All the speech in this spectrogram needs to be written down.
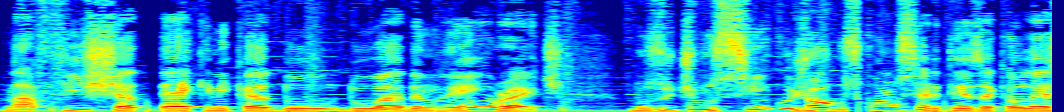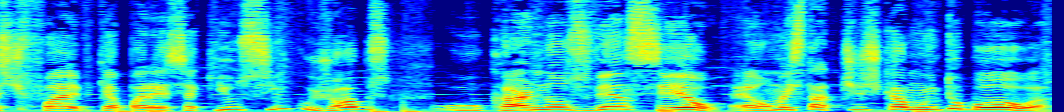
na ficha técnica do, do Adam Wainwright. Nos últimos cinco jogos, com certeza, que é o Last Five que aparece aqui, os cinco jogos o Cardinals venceu. É uma estatística muito boa.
